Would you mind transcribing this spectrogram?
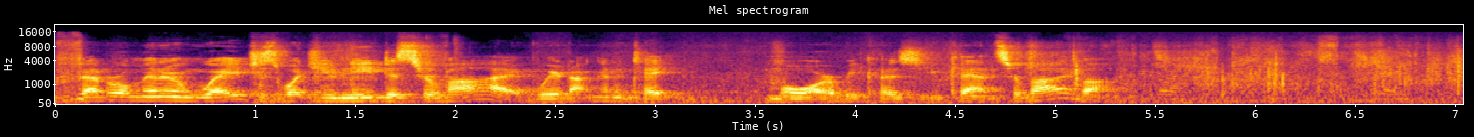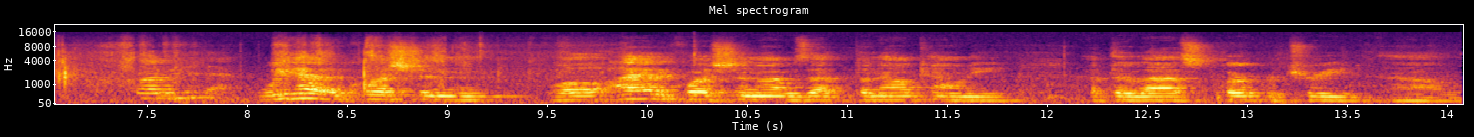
federal minimum wage is what you need to survive. We're not gonna take more because you can't survive on it. Why do we do that? We had a question, well, I had a question, I was at Pinal County at their last clerk retreat. um,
